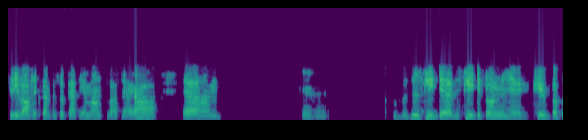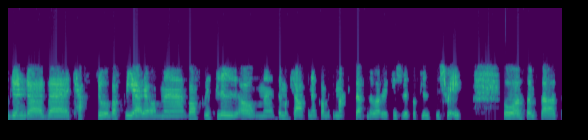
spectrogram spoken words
Så det var till exempel så pratade jag med en som var så här, ja, um, vi flydde, vi flydde från eh, Kuba på grund av eh, Castro. Vad ska vi göra om, eh, vad ska vi fly om Demokraterna kommer till makten? Då kanske vi får fly till Schweiz. Och som sa att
